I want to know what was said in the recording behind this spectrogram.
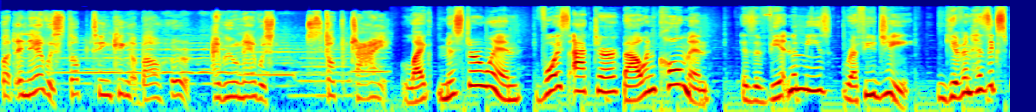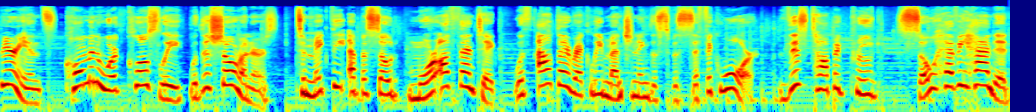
But I never stop thinking about her. I will never stop trying. Like Mr. Hyunh, voice actor Baoan Coleman is a Vietnamese refugee. Given his experience, Coleman worked closely with the showrunners to make the episode more authentic without directly mentioning the specific war. This topic proved so heavy handed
